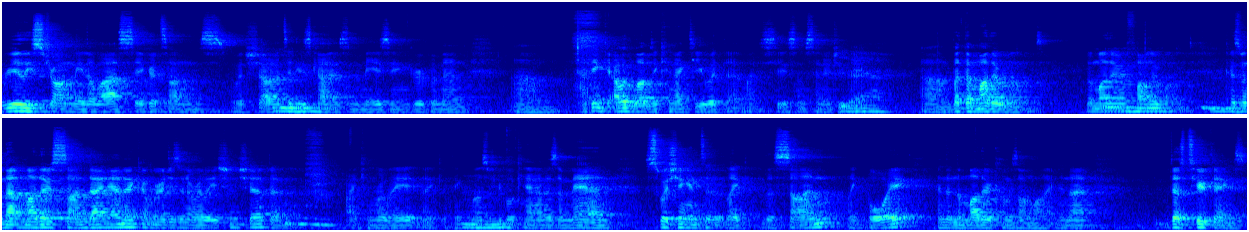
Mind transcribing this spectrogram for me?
really strongly the last Sacred Sons. Which shout out to these guys, amazing group of men. Um, I think I would love to connect you with them. I see some synergy there. Um, but the mother wound, the mother and father wound, because when that mother son dynamic emerges in a relationship, and I can relate, like I think most Mhm. people can, as a man switching into like the son, like boy, and then the mother comes online, and that does two things:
